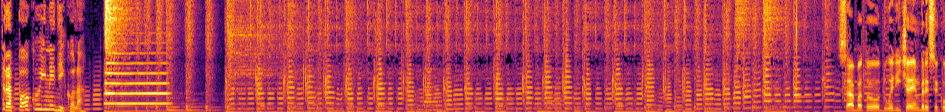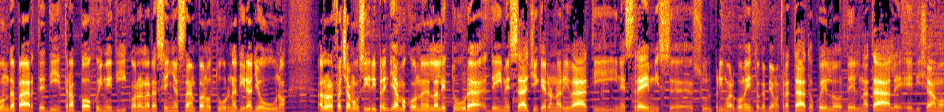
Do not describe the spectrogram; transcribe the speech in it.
Tra poco in edicola. Sabato 2 dicembre, seconda parte di Tra poco in edicola, la rassegna stampa notturna di Radio 1. Allora facciamo così, riprendiamo con la lettura dei messaggi che erano arrivati in extremis eh, sul primo argomento che abbiamo trattato, quello del Natale e diciamo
